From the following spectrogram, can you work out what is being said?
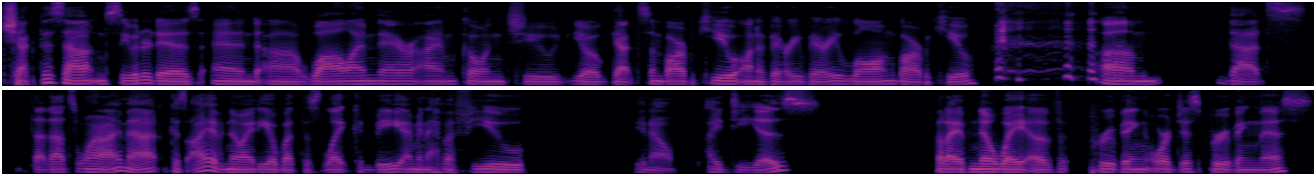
check this out and see what it is. And uh, while I'm there, I'm going to you know get some barbecue on a very very long barbecue. Um, that's that that's where I'm at because I have no idea what this light could be. I mean, I have a few, you know, ideas, but I have no way of proving or disproving this.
